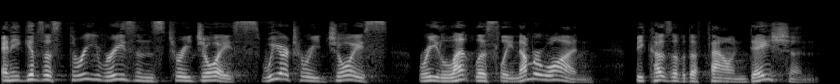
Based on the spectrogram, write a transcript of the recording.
And he gives us three reasons to rejoice. We are to rejoice relentlessly. Number one, because of the foundation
